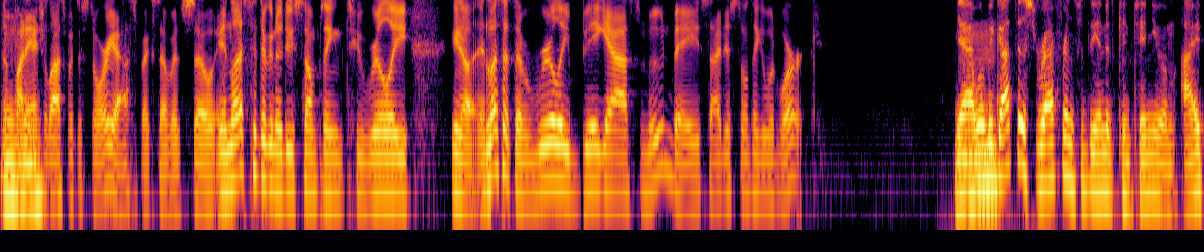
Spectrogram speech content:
the Mhm. financial aspect, the story aspects of it. So unless they're going to do something to really, you know, unless it's a really big ass moon base, I just don't think it would work. Yeah, when we got this reference at the end of Continuum, I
